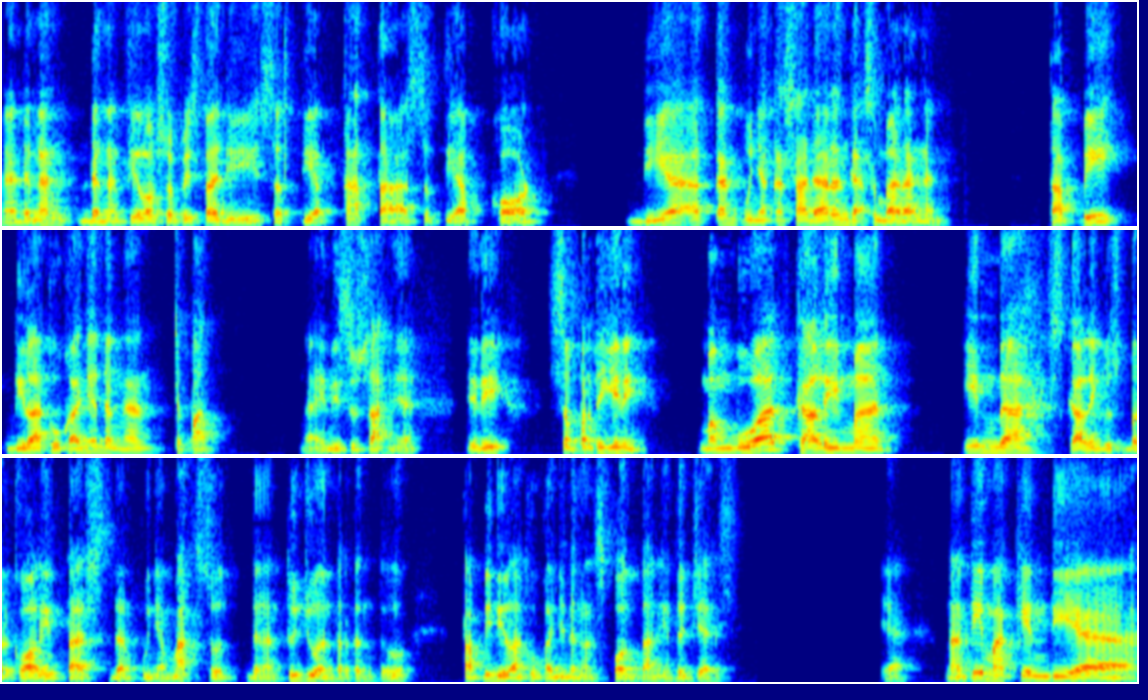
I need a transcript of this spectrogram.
Nah, dengan dengan filosofis tadi, setiap kata, setiap chord, dia akan punya kesadaran nggak sembarangan. Tapi dilakukannya dengan cepat. Nah, ini susahnya. Jadi, seperti gini, membuat kalimat indah sekaligus berkualitas dan punya maksud dengan tujuan tertentu, tapi dilakukannya dengan spontan, itu jazz. Ya, nanti makin dia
